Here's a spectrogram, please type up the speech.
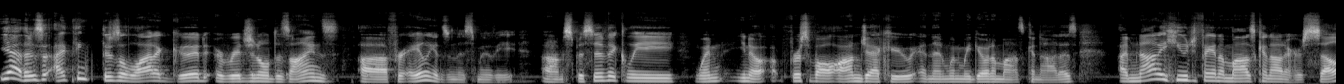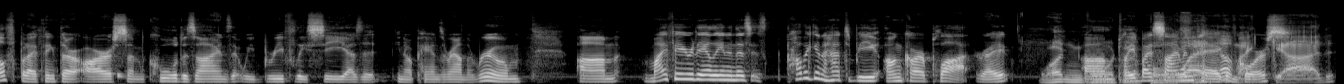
Yeah, there's. I think there's a lot of good original designs uh, for aliens in this movie. Um, specifically, when you know, first of all, on Jakku, and then when we go to Maz Kanata's. I'm not a huge fan of Maz Kanata herself, but I think there are some cool designs that we briefly see as it you know pans around the room. Um, my favorite alien in this is probably going to have to be Unkar Plutt, right? One Um, played by Simon Pegg, oh of my course. God.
